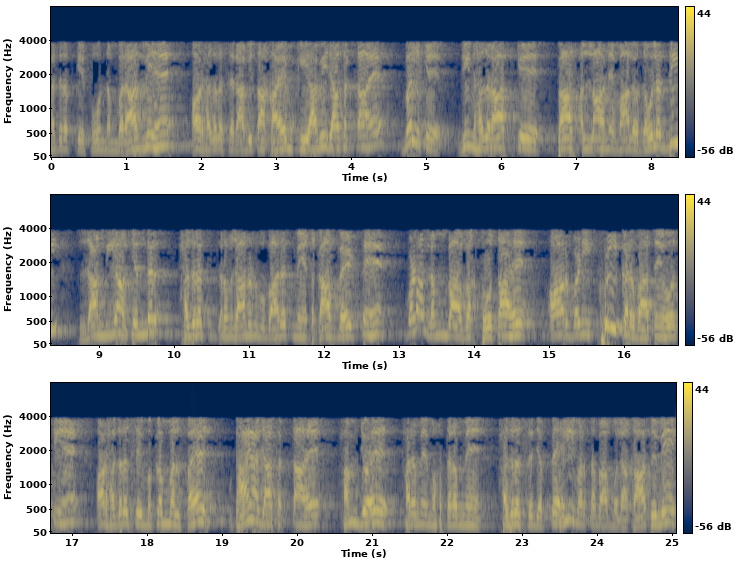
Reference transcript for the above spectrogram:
حضرت کے فون نمبرات بھی ہیں اور حضرت سے رابطہ قائم کیا بھی جا سکتا ہے۔ بلکہ جن حضرات کے پاس اللہ نے مال و دولت دی، زامبیا کے اندر حضرت رمضان المبارک میں اعتکاب بیٹھتے ہیں۔ بڑا لمبا وقت ہوتا ہے اور بڑی کھل کر باتیں ہوتی ہیں اور حضرت سے مکمل فیض اٹھایا جا سکتا ہے۔ ہم جو ہے حرم محترم میں حضرت سے جب پہلی مرتبہ ملاقات ہوئی،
